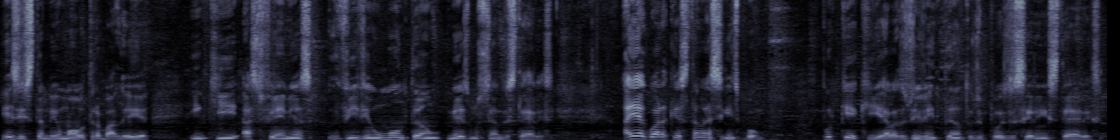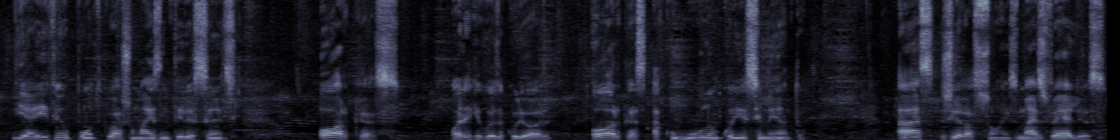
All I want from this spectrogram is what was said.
Existe também uma outra baleia em que as fêmeas vivem um montão, mesmo sendo estéreis. Aí agora a questão é a seguinte: bom, por que, que elas vivem tanto depois de serem estéreis? E aí vem o ponto que eu acho mais interessante. Orcas, olha que coisa curiosa. Orcas acumulam conhecimento. As gerações mais velhas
